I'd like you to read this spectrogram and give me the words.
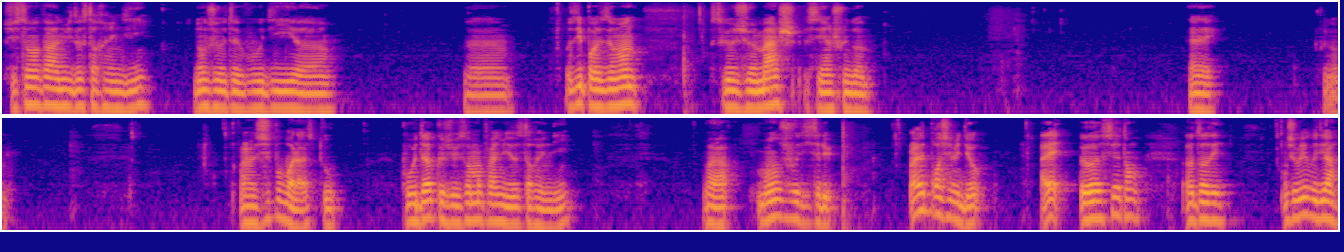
je vais sûrement faire une vidéo cet après-midi. Donc je te vous dis aussi pour les demandes, ce que je mâche, c'est un chewing-gum. Allez, chewing-gum. Voilà, juste pour voilà, c'est tout. Pour vous dire que je vais sûrement faire une vidéo cet après-midi. Voilà. Bon, je vous dis salut. À la prochaine vidéo. Allez, euh, si, attends. Attendez. Je voulais vous dire,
